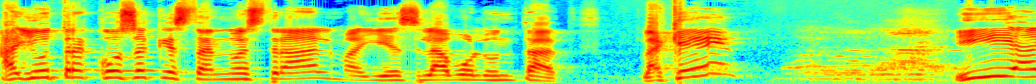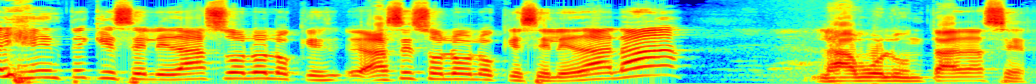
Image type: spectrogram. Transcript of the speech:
Hay otra cosa que está en nuestra alma y es la voluntad. ¿La qué? Y hay gente que se le da solo lo que hace solo lo que se le da la la voluntad de hacer.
